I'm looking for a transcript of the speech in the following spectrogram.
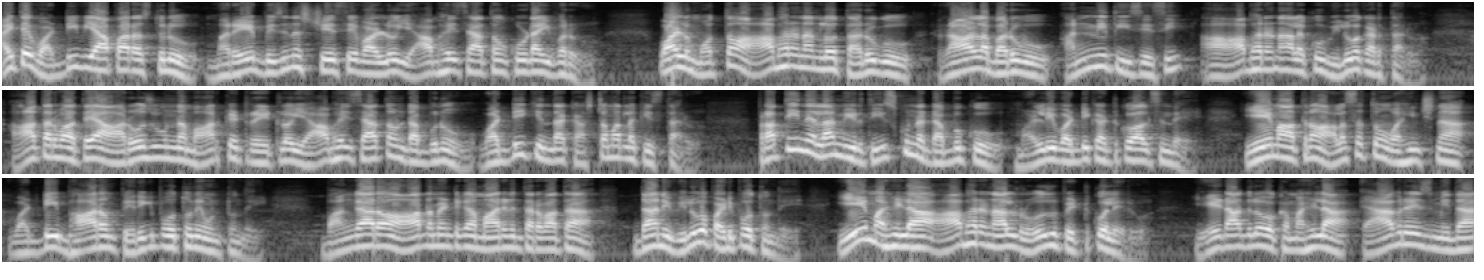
అయితే వడ్డీ వ్యాపారస్తులు మరే బిజినెస్ చేసేవాళ్ళు యాభై శాతం కూడా ఇవ్వరు. వాళ్ళు మొత్తం ఆభరణంలో తరుగు రాళ్ళ బరువు అన్నీ తీసేసి ఆ ఆభరణాలకు విలువ కడతారు. ఆ తర్వాతే ఆ రోజు ఉన్న మార్కెట్ రేట్లో యాభై శాతం డబ్బును వడ్డీ కింద కస్టమర్లకు ఇస్తారు. ప్రతి నెల మీరు తీసుకున్న డబ్బుకు మళ్ళీ వడ్డీ కట్టుకోవాల్సిందే. ఏమాత్రం అలసత్వం వహించినా వడ్డీ భారం పెరిగిపోతూనే ఉంటుంది. బంగారం ఆర్నమెంట్గా మారిన తర్వాత దాని విలువ పడిపోతుంది. ఏ మహిళ ఆభరణాలు రోజు పెట్టుకోలేరు. ఏడాదిలో ఒక మహిళ యావరేజ్ మీద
